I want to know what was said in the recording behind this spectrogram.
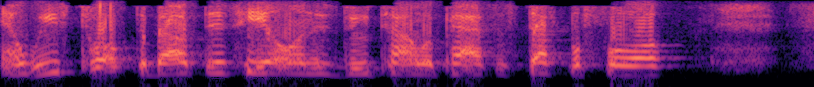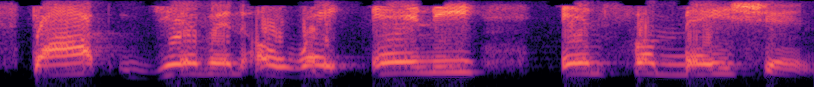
and we've talked about this here on this DEW time with Pastor Steph before. Stop giving away any information.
